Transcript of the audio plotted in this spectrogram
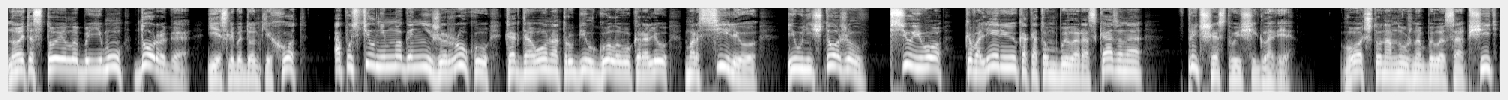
Но это стоило бы ему дорого, если бы Дон Кихот опустил немного ниже руку, когда он отрубил голову королю Марсилио и уничтожил всю его кавалерию, как о том было рассказано, предшествующей главе. Вот что нам нужно было сообщить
